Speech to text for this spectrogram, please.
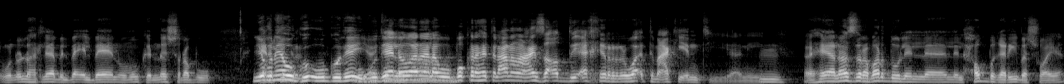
ونقول له هات لنا بالباقي البان وممكن نشرب و... دي اغنيه وجو- وجودية وجودية اللي. هو أنا آه. لو بكرة نهايه العالم أنا عايز أقضي آخر وقت معاكي أنت يعني هي نظرة برضو لل... للحب غريبة شوية.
